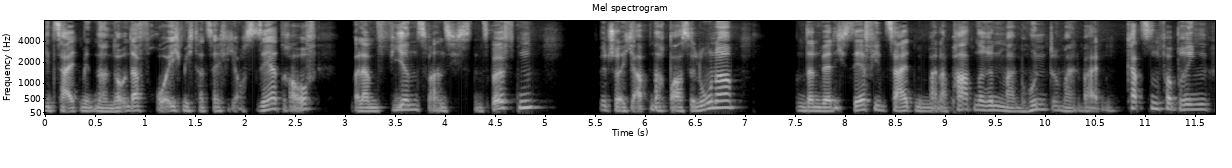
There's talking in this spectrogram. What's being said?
die Zeit miteinander. Und da freue ich mich tatsächlich auch sehr drauf, weil am 24.12. switche ich ab nach Barcelona und dann werde ich sehr viel Zeit mit meiner Partnerin, meinem Hund und meinen beiden Katzen verbringen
